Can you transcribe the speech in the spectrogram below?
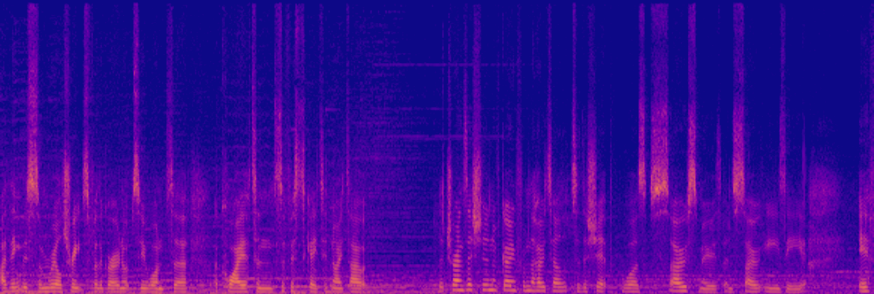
I think there's some real treats for the grown-ups who want a, a quiet and sophisticated night out. The transition of going from the hotel to the ship was so smooth and so easy. If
